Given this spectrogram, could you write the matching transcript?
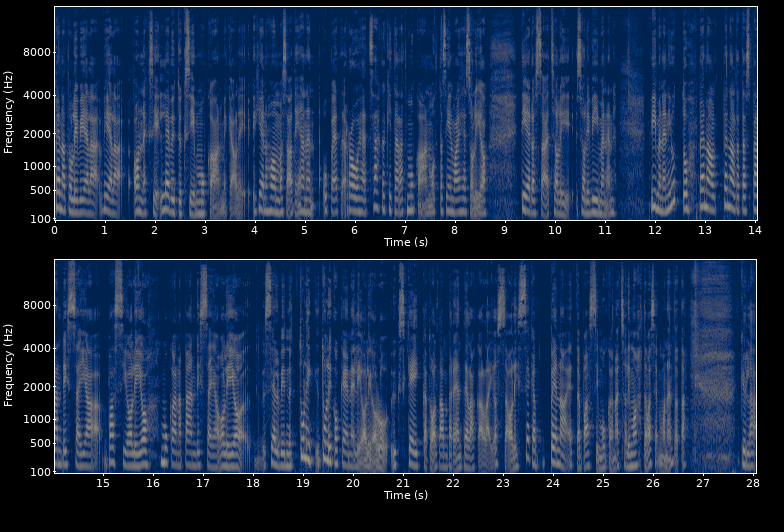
Pena tuli vielä, vielä onneksi levytyksiin mukaan, mikä oli hieno homma. Saatiin hänen upeat rouheat sähkökitarat mukaan, mutta siinä vaiheessa oli jo tiedossa, että se oli, se oli viimeinen, viimeinen juttu Penal, Penalta tässä bändissä ja Bassi oli jo mukana bändissä ja oli jo selvinnyt tuli, tulikokeen, eli oli ollut yksi keikka tuolla Tampereen telakalla, jossa oli sekä Pena että Bassi mukana, että se oli mahtava semmoinen tota, kyllä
